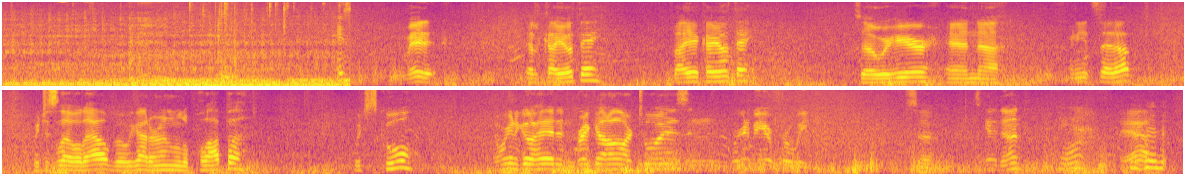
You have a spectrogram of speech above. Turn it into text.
made it. El Coyote, Playa Coyote. So we're here and uh, we need set up. We just leveled out, but we got our own little palapa, which is cool. And we're gonna go ahead and break out all our toys and we're gonna be here for a week. So let's get it done. yeah. Yeah.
